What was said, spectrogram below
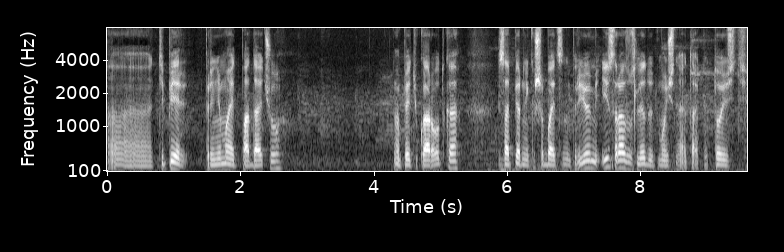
А, теперь принимает подачу, опять у коротко, соперник ошибается на приеме, и сразу следует мощная атака. То есть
